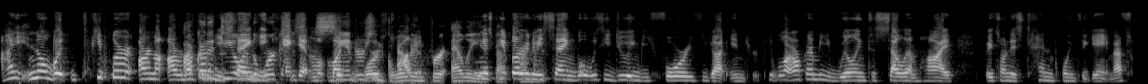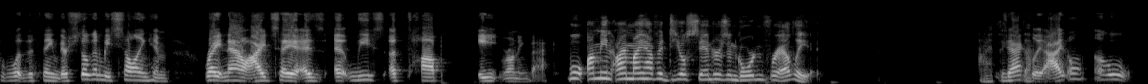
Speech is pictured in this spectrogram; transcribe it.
I know, but people are, are not. Are not I've got a deal in the he works. can't get mu- much Sanders and Gordon for Elliott. that people are going to be saying, "What was he doing before he got injured?" People aren't going to be willing to sell him high based on his ten points a game. That's what the thing. They're still going to be selling him right now. I'd say as at least a top eight running back. Well, I mean, I might have a deal Sanders and Gordon for Elliott. I think that- Exactly. I don't know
